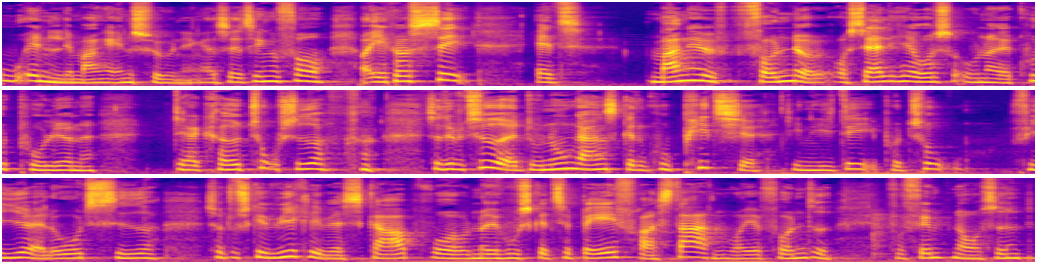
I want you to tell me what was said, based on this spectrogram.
uendelig mange ansøgninger. Altså jeg tænker for, og jeg kan også se, at mange fonde, og særligt her også under akutpuljerne, det har krævet to sider. Så det betyder, at du nogle gange skal du kunne pitche din idé på to fire eller otte sider. Så du skal virkelig være skarp, hvor når jeg husker tilbage fra starten, hvor jeg fundede for 15 år siden,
